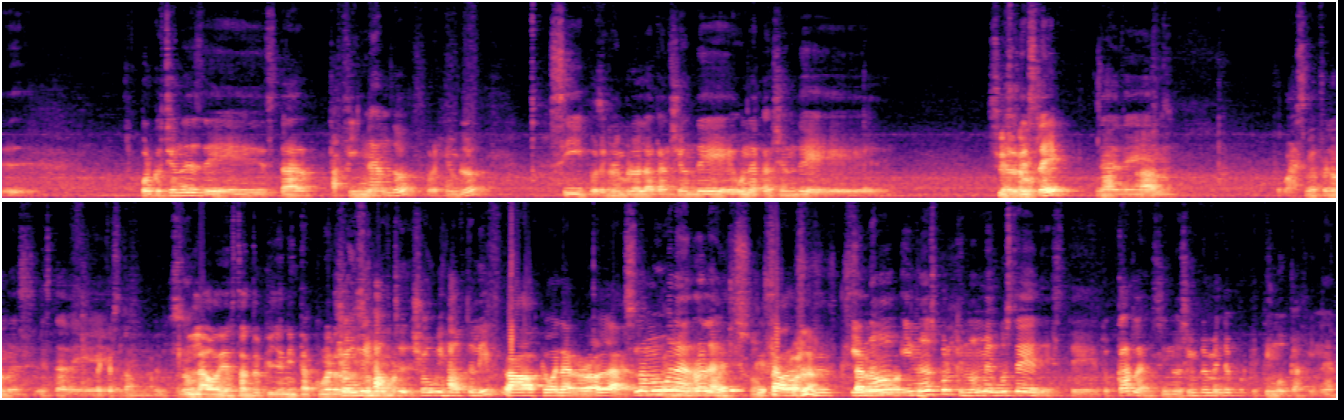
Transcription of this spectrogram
eh, por cuestiones de estar afinando, por ejemplo, sí, por Sí. ejemplo la canción de una canción de Audioslave, la Ah, de ah. ah, se me fue el nombre, es esta de no. La odias tanto que ya ni te acuerdas. Show de me, su how nombre. to, show me how to live. Ah, qué buena rola. Es una muy buena rola. Es que esa- rola. es que Y no, y no es porque no me guste este, tocarla, sino simplemente porque tengo que afinar.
